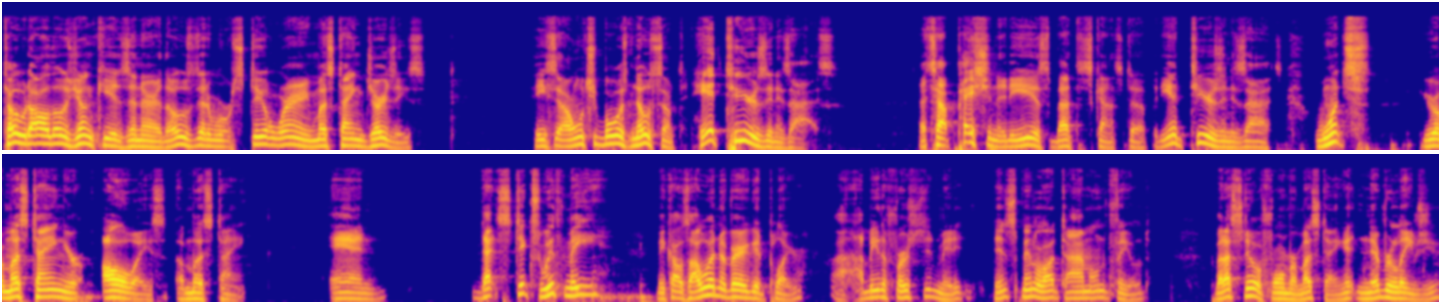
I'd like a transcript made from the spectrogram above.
told all those young kids in there, those that were still wearing Mustang jerseys, he said, I want you boys to know something. He had tears in his eyes. That's how passionate he is about this kind of stuff. But he had tears in his eyes. Once you're a Mustang, you're always a Mustang. And that sticks with me because I wasn't a very good player. I'll be the first to admit it. Didn't spend a lot of time on the field, but I still a former Mustang. It never leaves you.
